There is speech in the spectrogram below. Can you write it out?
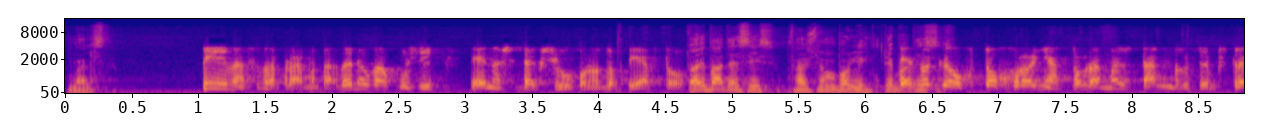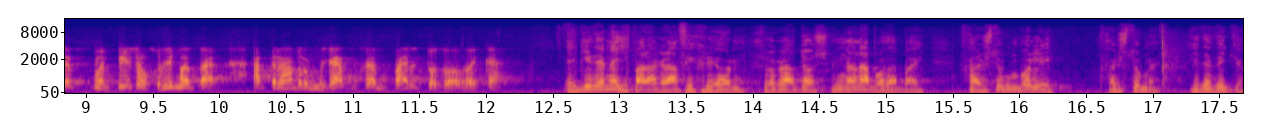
Μάλιστα. Τι είναι αυτά τα πράγματα; Δεν έχω ακούσει ένα συνταξιούχο να το πει αυτό. Το είπατε εσείς. Ευχαριστούμε πολύ. Το είπατε Εδώ εσείς. και 8 χρόνια τώρα μας ζητάνε να τους επιστρέψουμε πίσω χρήματα από τα αναδρομικά που είχαμε πάρει το 12. Εκεί δεν έχει παραγράφει χρεών στο κράτος. Είναι ανάποδα πάει. Ευχαριστούμε πολύ. Ευχαριστούμε. Έχετε δίκιο.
